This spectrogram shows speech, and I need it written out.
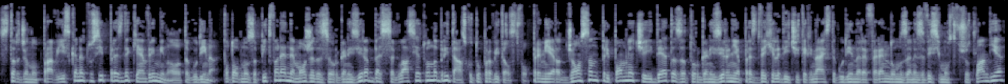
Стърджън отправи искането си през декември миналата година. Подобно запитване не може да се организира без съгласието на британското правителство. Премиерът Джонсън припомня, че идеята за организирания през 2014 година референдум за независимост в Шотландия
